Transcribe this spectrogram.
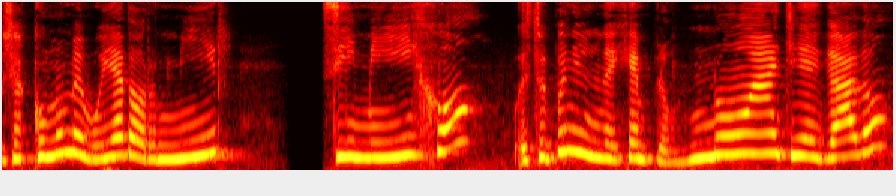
O sea, ¿cómo me voy a dormir si mi hijo, estoy poniendo un ejemplo, no ha llegado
